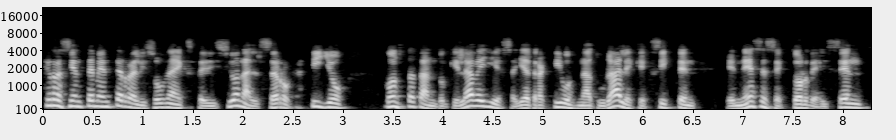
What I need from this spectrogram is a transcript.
que recientemente realizó una expedición al Cerro Castillo, constatando que la belleza y atractivos naturales que existen en ese sector de Aysén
